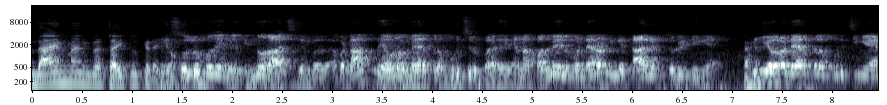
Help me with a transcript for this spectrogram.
இந்த அயன்மேன்கிற டைட்டில் கிடைக்கும். சொல்லும் போது எங்களுக்கு இன்னொரு ஆச்சரியம் வருது. அப்ப டாக்டர் எவ்வளவு நேரத்துல முடிச்சிருப்பாரு? ஏன்னா பதினேழு மணி நேரம் நீங்க டார்கெட் சொல்லிட்டீங்க. நீங்க எவ்வளவு நேரத்துல முடிச்சீங்க?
